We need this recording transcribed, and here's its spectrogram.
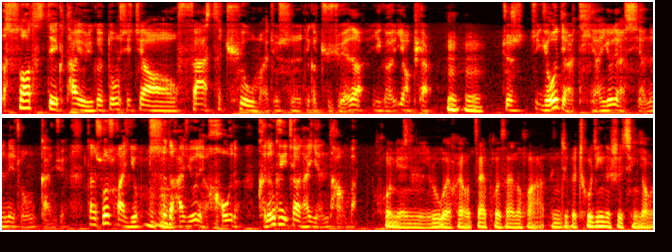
？Salt stick 它有一个东西叫 fast chew 嘛，就是那个咀嚼的一个药片儿。嗯嗯，就是有点甜、有点咸的那种感觉。但说实话，有吃的还是有点齁的，可能可以叫它盐糖吧。后面你如果还要再破三的话，那你这个抽筋的事情要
